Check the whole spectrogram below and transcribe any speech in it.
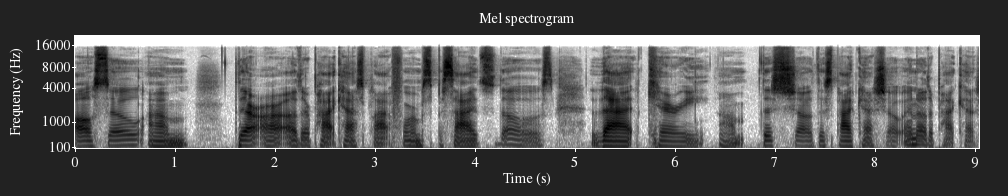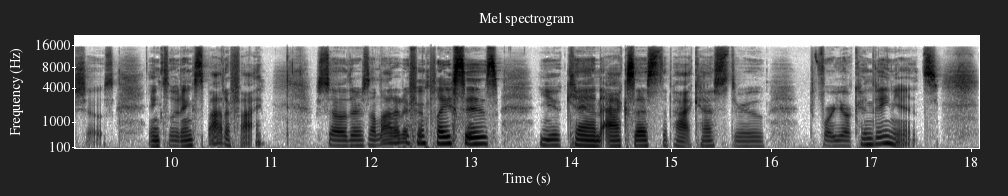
Also, um, there are other podcast platforms besides those that carry um, this show, this podcast show, and other podcast shows, including Spotify. So there's a lot of different places you can access the podcast through for your convenience.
